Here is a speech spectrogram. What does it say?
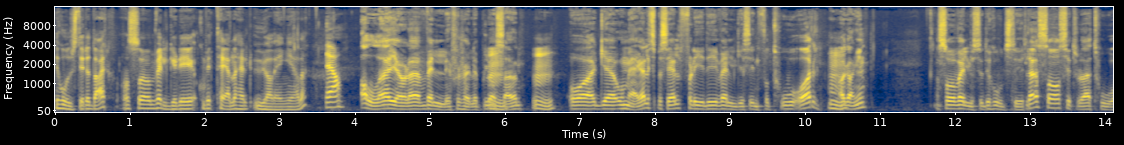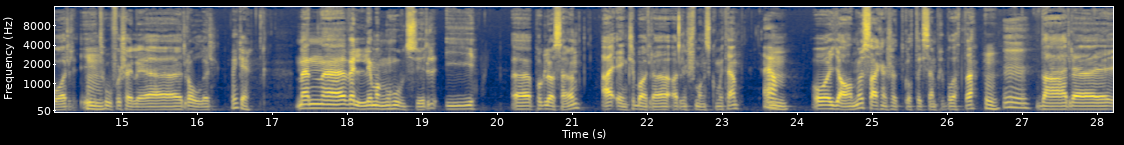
det hovedstyret der. Og så velger de komiteene helt uavhengig av det. Ja. Alle gjør det veldig forskjellig på Løshaugen. Mm. Og eh, Omega er litt spesielt fordi de velges inn for to år Mm. av gangen. Så velges du til hovedstyret, så sitter du der to år i Mm. to forskjellige roller. Okay. Men uh, veldig mange hovedstyrer i, uh, på Gløshaugen er egentlig bare arrangementskomiteen. ja. Mm. Og Janus er kanskje et godt eksempel på dette. Mm. Der uh,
